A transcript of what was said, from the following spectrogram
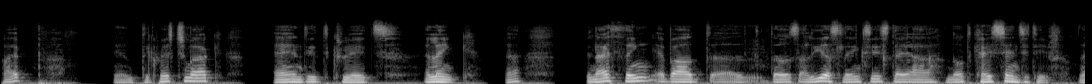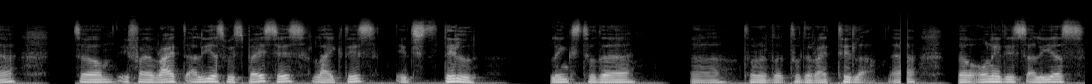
pipe and the question mark and it creates a link yeah? the nice thing about uh, those alias links is they are not case sensitive yeah? So if I write alias with spaces like this, it still links to the uh, to the to the right tiddler. Yeah? So only this alias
